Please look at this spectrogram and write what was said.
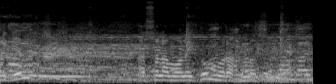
থাকেন। আসসালামু আলাইকুম রহমতুল্লাহ।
